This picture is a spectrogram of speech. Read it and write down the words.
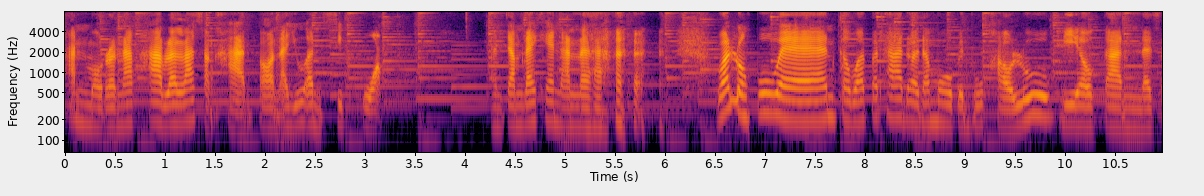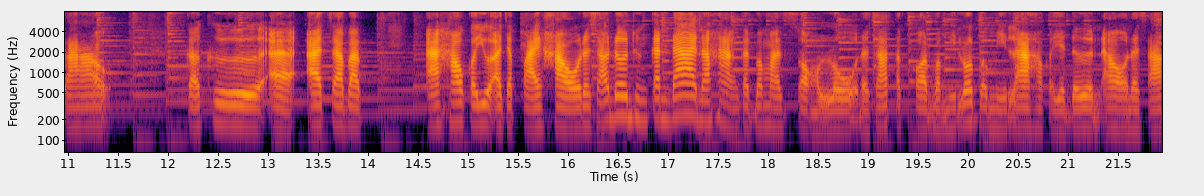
ท่านมรณภาพและละสังขารตอนอายุอันสิบขวบอันจำได้แค่นั้นนะคะ วัดหลวงปู่แหวนกับวัดพระธาตุดอยนโมเป็นภูเขาลูกเดียวกันนะเจ้า ก็คืออ่าอาจจะแบบอาเฮาก็อยู่อาจจะปลายเขานะเจ้าเดินถึงกันได้นะห่างกันประมาณ 2 โลนะเจ้าต่ก่อนบ่มีรถบ่มีลาเขาก็จะเดินเอานะเจ้า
